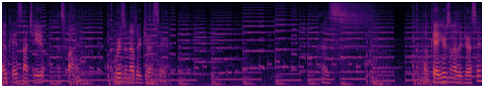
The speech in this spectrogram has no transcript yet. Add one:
Okay, it's not you. That's fine. Where's another dresser? That's... Okay, here's another dresser.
